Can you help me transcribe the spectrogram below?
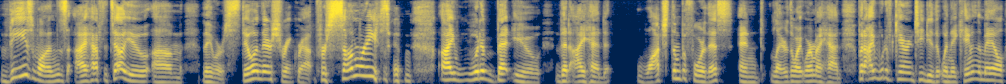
these ones I have to tell you, um, they were still in their shrink wrap. For some reason, I would have bet you that I had watched them before this and layered the white worm I had, but I would have guaranteed you that when they came in the mail,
